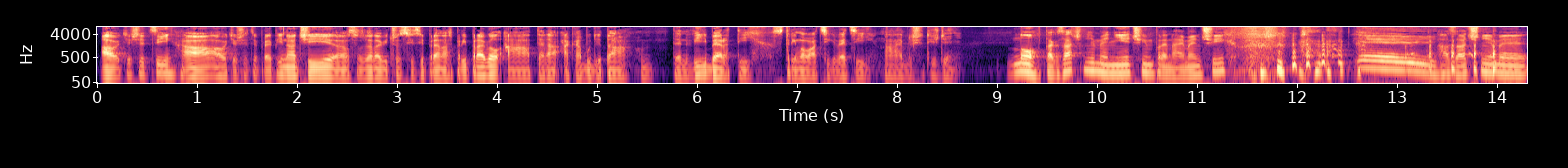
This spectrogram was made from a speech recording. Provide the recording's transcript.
Ahojte všetci a ahojte všetci prepínači. Som zvedavý, čo si si pre nás pripravil a teda aká bude tá, ten výber tých streamovacích vecí na najbližší týždeň. No, tak začneme niečím pre najmenších. Jej. A začneme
